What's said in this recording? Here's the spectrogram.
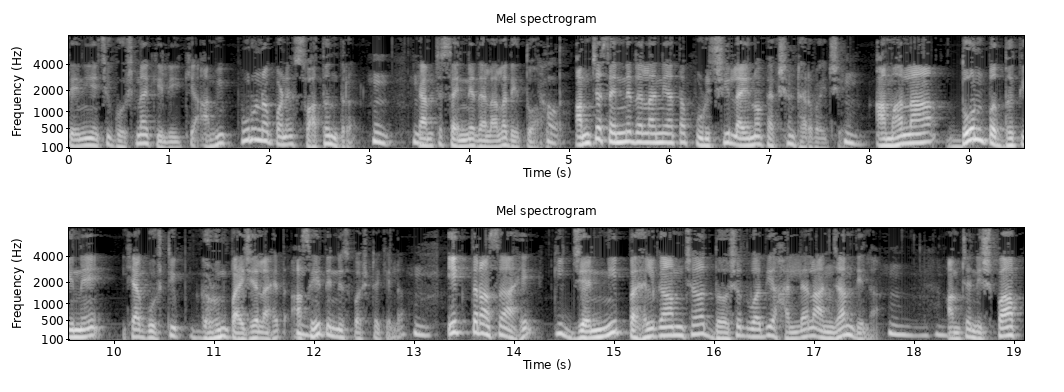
त्यांनी याची घोषणा केली की आम्ही पूर्णपणे स्वातंत्र्य. आमच्या सैन्य दलाला देतो आहोत. आमच्या सैन्य दलांनी आता पुढची लाईन ऑफ ऍक्शन ठरवायची. आम्हाला दोन पद्धतीने ह्या गोष्टी घडून पाहिजे आहेत असंही त्यांनी स्पष्ट केलं. एक तर असं आहे की ज्यांनी पहलगामच्या दहशतवादी हल्ल्याला अंजाम दिला. आमच्या निष्पाप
